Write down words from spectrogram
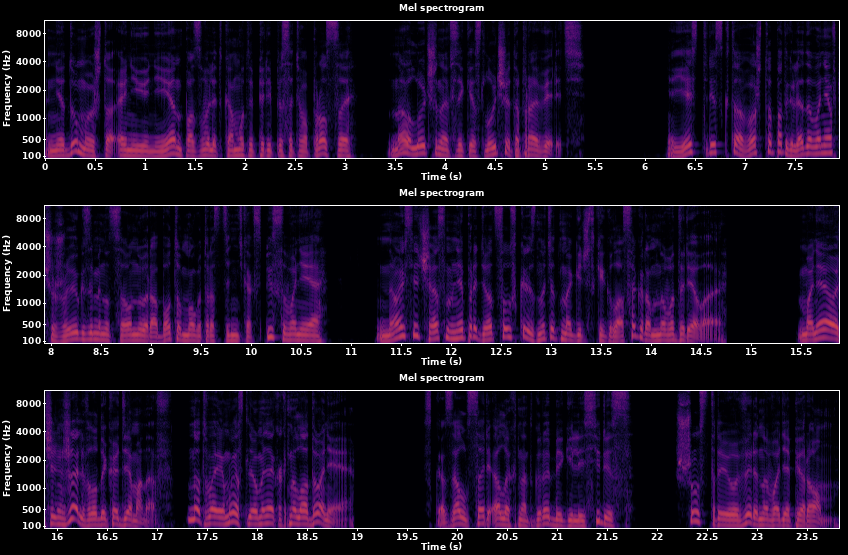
Не думаю, что Энюниен позволит кому-то переписать вопросы, но лучше на всякий случай это проверить. Есть риск того, что подглядывание в чужую экзаменационную работу могут расценить как списывание, но сейчас мне придётся ускользнуть от магических глаз огромного древа. «Мне очень жаль, владыка демонов, но твои мысли у меня как на ладони», сказал царь Алых надгробий Гелисирис, шустро и уверенно водя пером.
